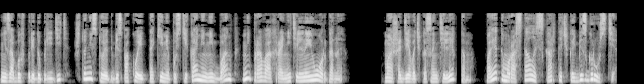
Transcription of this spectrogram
не забыв предупредить, что не стоит беспокоить такими пустяками ни банк, ни правоохранительные органы. Маша девочка с интеллектом, поэтому рассталась с карточкой без грусти.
